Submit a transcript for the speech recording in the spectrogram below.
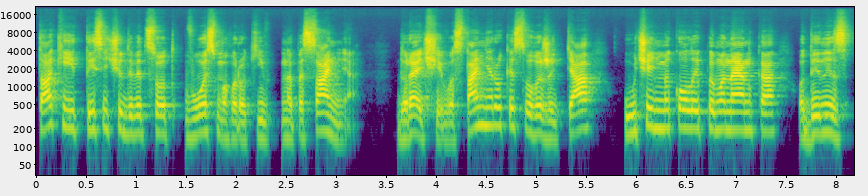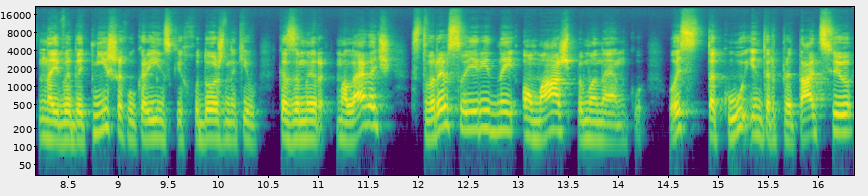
так і 1908 років написання. До речі, в останні роки свого життя Учень Миколи Пимоненка, один із найвидатніших українських художників Казимир Малевич, створив своєрідний омаж Пимоненку. Ось таку інтерпретацію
